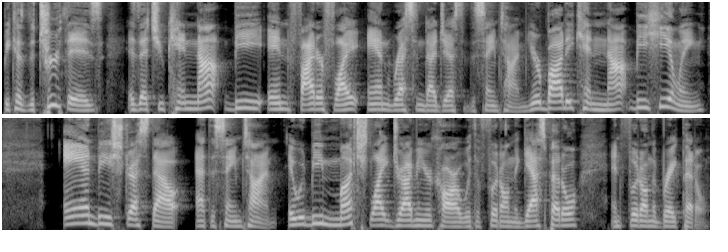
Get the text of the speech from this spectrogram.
Because the truth is, is that you cannot be in fight or flight and rest and digest at the same time. Your body cannot be healing and be stressed out at the same time. It would be much like driving your car with a foot on the gas pedal and foot on the brake pedal.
